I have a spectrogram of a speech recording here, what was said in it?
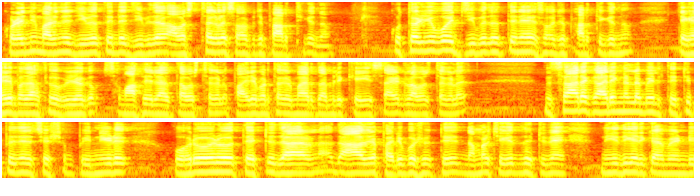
കുഴഞ്ഞു മറിഞ്ഞ ജീവിതത്തിന്റെ ജീവിത അവസ്ഥകളെ സമർപ്പിച്ച് പ്രാർത്ഥിക്കുന്നു. കുത്തൊഴിഞ്ഞു പോയ ജീവിതത്തിനെ സംബന്ധിച്ച് പ്രാർത്ഥിക്കുന്നു. ലഹരി പദാർത്ഥ ഉപയോഗം സമാധാനമില്ലാത്ത അവസ്ഥകൾ ഭാര്യഭർത്തകന്മാർ തമ്മിൽ കേസായിട്ടുള്ള അവസ്ഥകൾ നിസ്സാര കാര്യങ്ങളുടെ മേൽ തെറ്റിപ്പിച്ചതിന് ശേഷം പിന്നീട് ഓരോരോ തെറ്റിദ്ധാരണ അതിനെ പരിപോഷത്തെ നമ്മൾ ചെയ്ത തെറ്റിനെ നീതീകരിക്കാൻ വേണ്ടി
